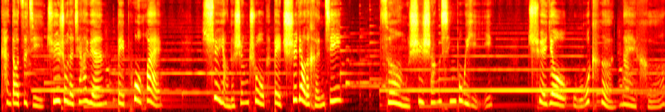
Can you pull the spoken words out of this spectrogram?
看到自己居住的家园被破坏，蓄养的牲畜被吃掉的痕迹。总是伤心不已，却又无可奈何。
